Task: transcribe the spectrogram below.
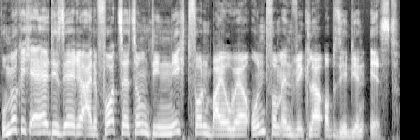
Womöglich erhält die Serie eine Fortsetzung, die nicht von BioWare und vom Entwickler Obsidian ist.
